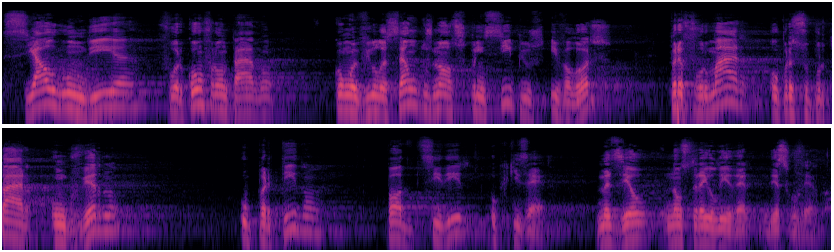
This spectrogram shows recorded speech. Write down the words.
se algum dia for confrontado com a violação dos nossos princípios e valores, para formar ou para suportar um governo, o partido pode decidir o que quiser, mas eu não serei o líder desse governo.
